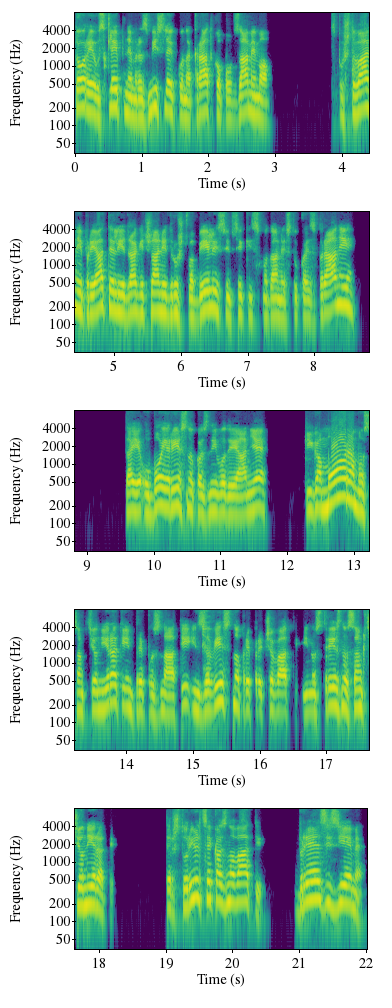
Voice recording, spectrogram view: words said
Torej, v sklepnem razmisleku na kratko povzamemo. Spoštovani prijatelji, dragi člani društva Belis in vsi, ki smo danes tukaj zbrani, da je oboje resno kaznivo dejanje, ki ga moramo sankcionirati in prepoznati, in zavestno preprečevati in ustrezno sankcionirati. ter storilce kaznovati, brez izjeme.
